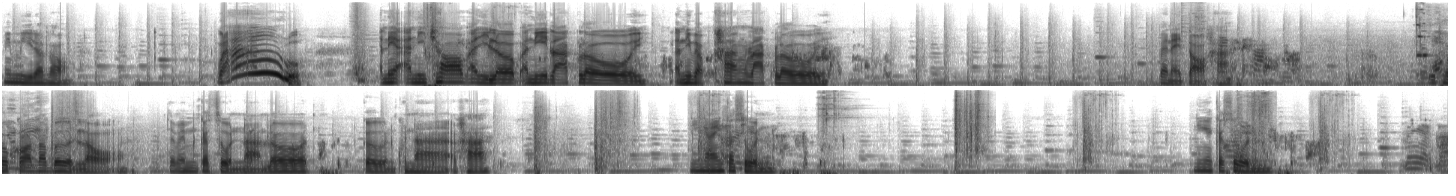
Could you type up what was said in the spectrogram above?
ไม่มีแล้วหรอก ว้าว อันเนี้ยอันนี้ชอบ อันนี้เลิฟ อันนี้รักเลย อันนี้แบบข้างรักเลย ไปไหนต่อคะตามหรอกวิโทกรระเบิดเหรอ แต่ไม่มีกระสุนหนาเลิศเกินคุณนาคะนี่ไงกระสุน นี่ไงกระสุนไม่อยากได้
